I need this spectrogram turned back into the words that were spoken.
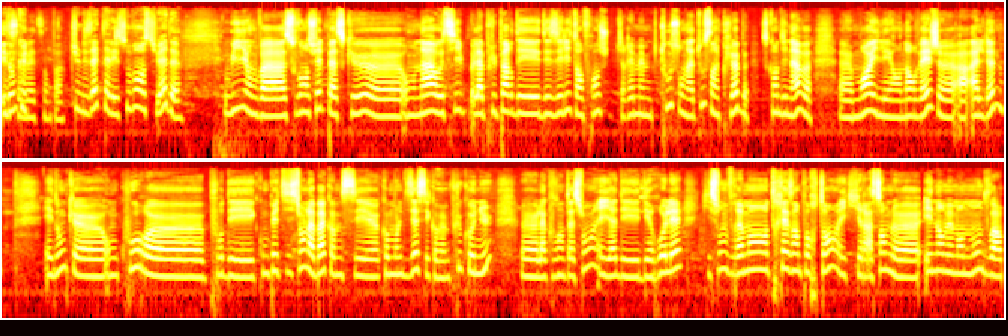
Et donc, ça va être sympa. Tu me disais que tu allais souvent en Suède oui, on va souvent en Suède parce que euh, on a aussi la plupart des, des, élites en France, je dirais même tous, on a tous un club scandinave. moi, il est en Norvège, à Halden. Et donc, euh, on court euh, pour des compétitions là-bas, comme, c'est, comme on le disait, c'est quand même plus connu, euh, la présentation. Et il y a des, relais qui sont vraiment très importants et qui rassemblent énormément de monde, voire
